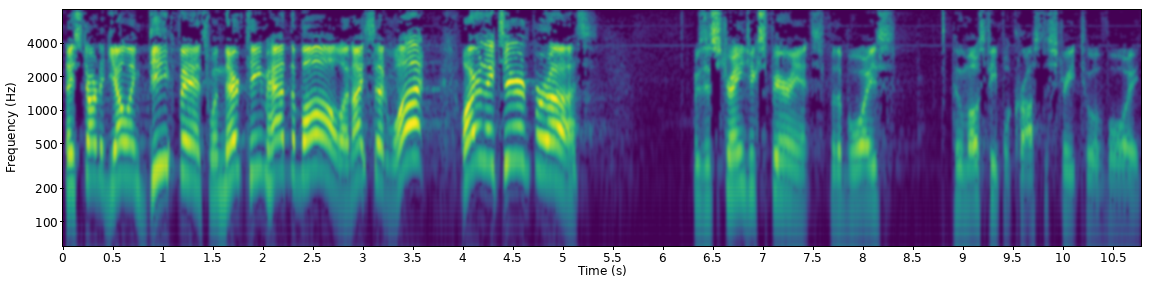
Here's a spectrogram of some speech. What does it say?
They started yelling defense when their team had the ball. And I said, What? Why are they cheering for us? It was a strange experience for the boys who most people cross the street to avoid.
